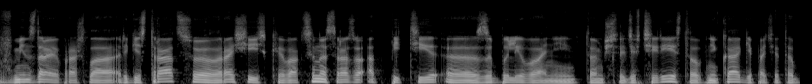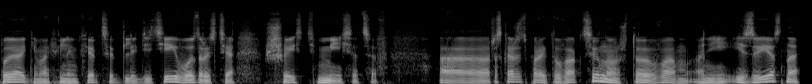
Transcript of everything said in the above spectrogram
в Минздраве прошла регистрацию российской вакцины сразу от пяти э, заболеваний, в том числе дифтерии, столбняка, гепатита Б, гемофильной инфекции для детей в возрасте 6 месяцев. А, расскажите про эту вакцину, что вам о ней известно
